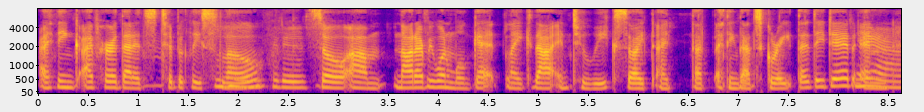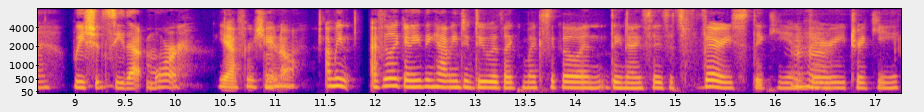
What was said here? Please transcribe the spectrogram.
I think I've heard that it's typically slow. Mhm, it is. So um, not everyone will get like that in two weeks. So I I that I think that's great that they did, and we should see that more. Yeah, for sure. You know. I mean, I feel like anything having to do with like Mexico and the United States, it's very sticky and Mhm. very tricky.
